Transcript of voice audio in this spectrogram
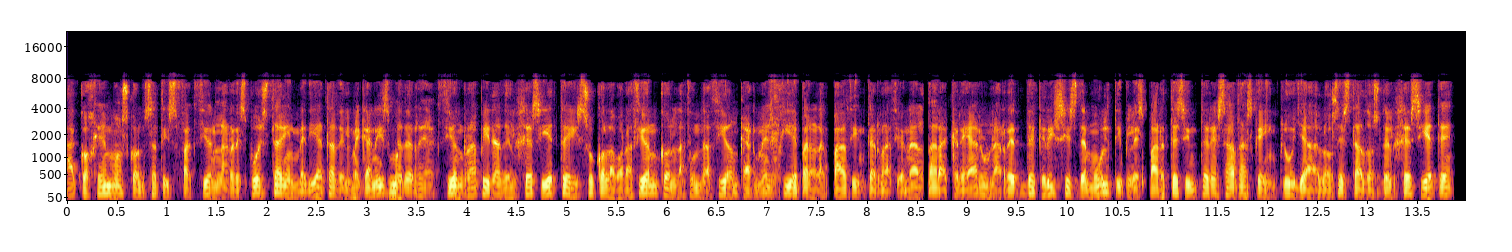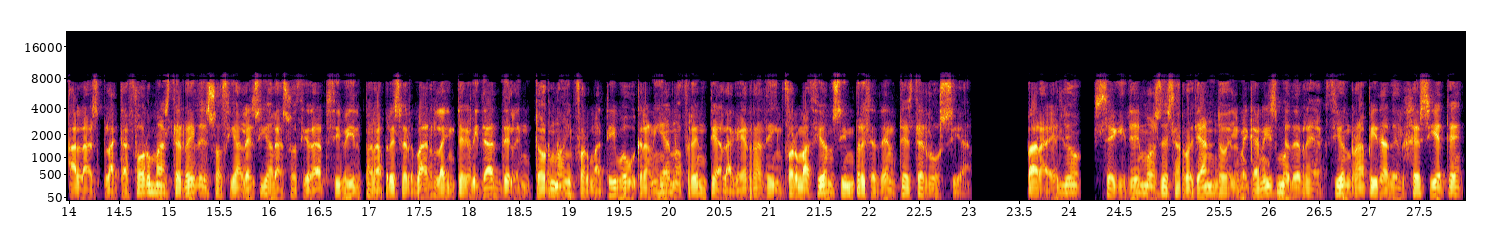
Acogemos con satisfacción la respuesta inmediata del mecanismo de reacción rápida del G7 y su colaboración con la Fundación Carnegie para la Paz Internacional para crear una red de crisis de múltiples partes interesadas que incluya a los estados del G7, a las plataformas de redes sociales y a la sociedad civil para preservar la integridad del entorno informativo ucraniano frente a la guerra de información sin precedentes de Rusia. Para ello, seguiremos desarrollando el mecanismo de reacción rápida del G7,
